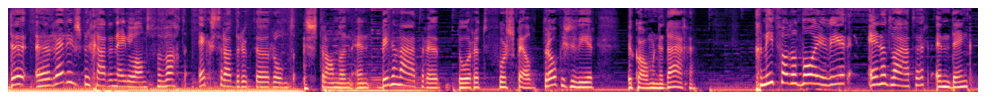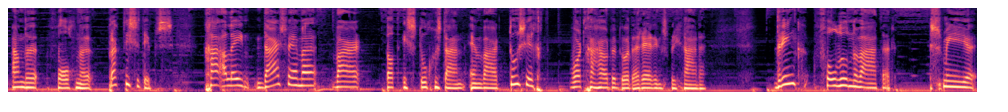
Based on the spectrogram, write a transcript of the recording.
De eh, reddingsbrigade Nederland verwacht extra drukte rond stranden en binnenwateren... door het voorspelde tropische weer de komende dagen. Geniet van het mooie weer en het water en denk aan de volgende praktische tips. Ga alleen daar zwemmen waar dat is toegestaan... en waar toezicht wordt gehouden door de reddingsbrigade. Drink voldoende water. Smeer je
